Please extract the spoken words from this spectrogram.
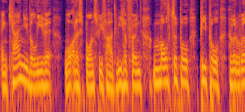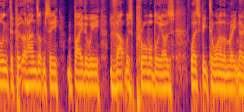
And can you believe it? What a response we've had. We have found multiple people who are willing to put their hands up and say, by the way, that was probably us. Let's speak to one of them right now.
